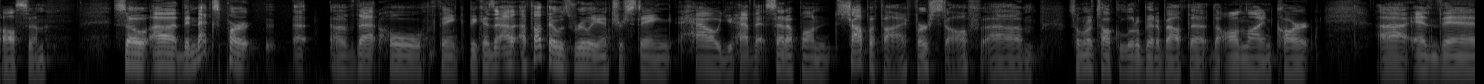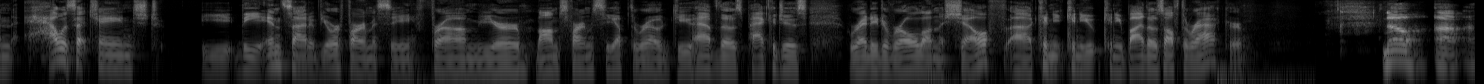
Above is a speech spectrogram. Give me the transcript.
Awesome. So uh, the next part uh, of that whole thing, because I, I, thought that was really interesting how you have that set up on Shopify. First off, um, so I want to talk a little bit about the the online cart, uh, and then how has that changed the inside of your pharmacy from your mom's pharmacy up the road? Do you have those packages ready to roll on the shelf? Uh, can you can you can you buy those off the rack or? No, uh,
